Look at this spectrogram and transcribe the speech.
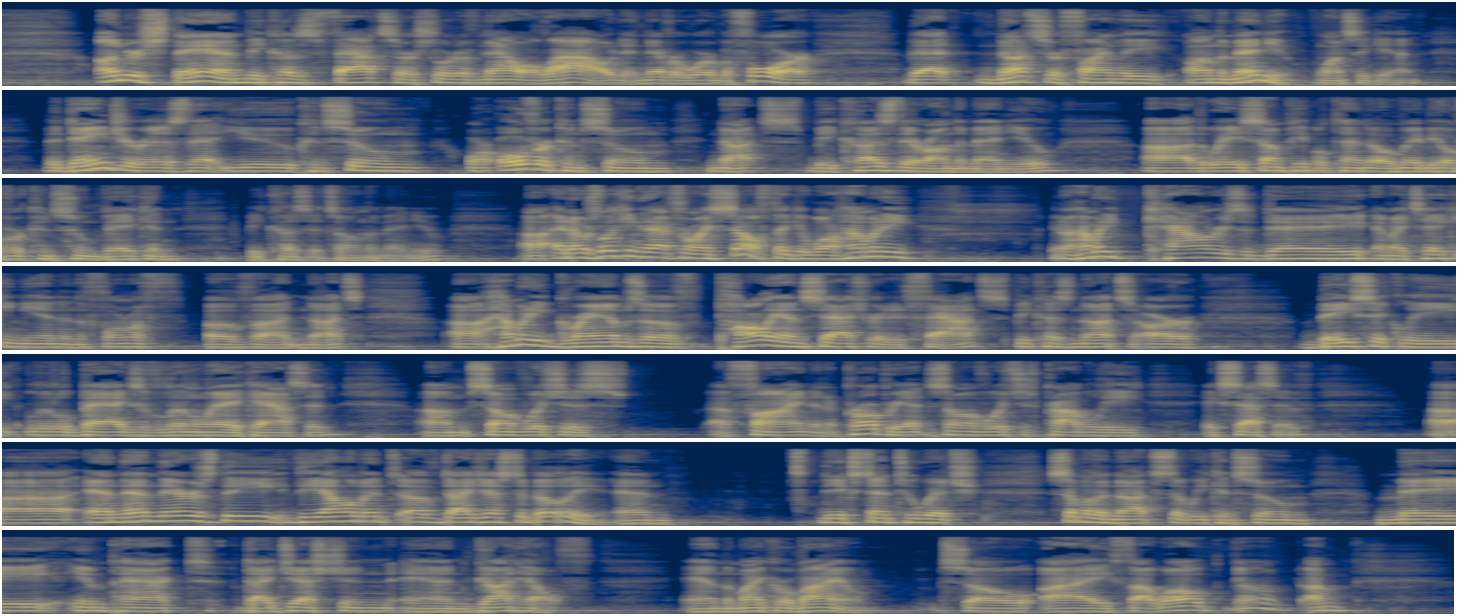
understand because fats are sort of now allowed and never were before that nuts are finally on the menu once again. The danger is that you consume or overconsume nuts because they're on the menu, uh, the way some people tend to maybe overconsume bacon because it's on the menu. Uh, and I was looking at that for myself, thinking, well, how many, you know, how many calories a day am I taking in in the form of, of uh, nuts? Uh, how many grams of polyunsaturated fats, because nuts are basically little bags of linoleic acid, um, some of which is uh, fine and appropriate, some of which is probably excessive. Uh, and then there's the the element of digestibility and the extent to which some of the nuts that we consume may impact digestion and gut health and the microbiome. So I thought, well, you know, I'm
